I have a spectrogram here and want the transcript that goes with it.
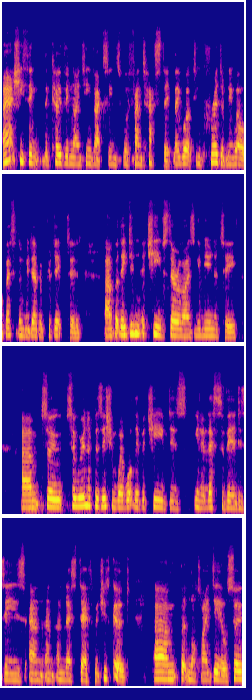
I actually think the COVID 19 vaccines were fantastic. They worked incredibly well, better than we'd ever predicted um, but they didn't achieve sterilizing immunity. Um, so, so we're in a position where what they've achieved is, you know, less severe disease and, and, and less death, which is good, um, but not ideal. So,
